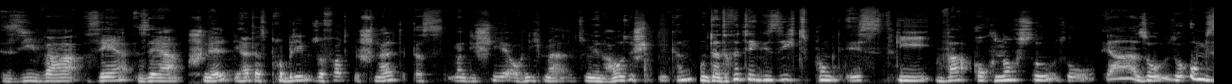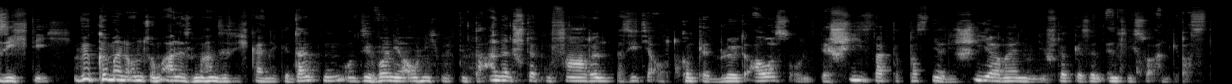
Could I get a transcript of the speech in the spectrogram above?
Sie war sehr, sehr schnell. Die hat das Problem sofort geschnallt, dass man die Skier auch nicht mehr zu mir nach Hause schicken kann. Und der dritte Gesichtspunkt ist, die war auch noch so, so, ja, so, so umsichtig. Wir kümmern uns um alles, machen Sie sich keine Gedanken. Und Sie wollen ja auch nicht mit ein paar anderen Stöcken fahren. Das sieht ja auch komplett blöd aus. Und der Ski sagt, da passen ja die Skier rein und die Stöcke sind endlich so angepasst.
